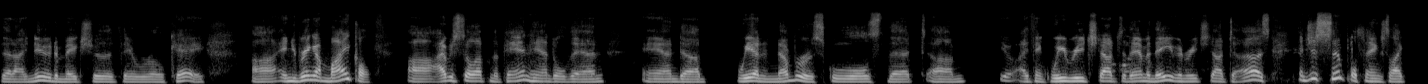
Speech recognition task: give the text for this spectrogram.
that I knew to make sure that they were okay. Uh, and you bring up Michael. I was still up in the Panhandle then, and we had a number of schools that um, you know, I think we reached out to them and they even reached out to us and just simple things like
